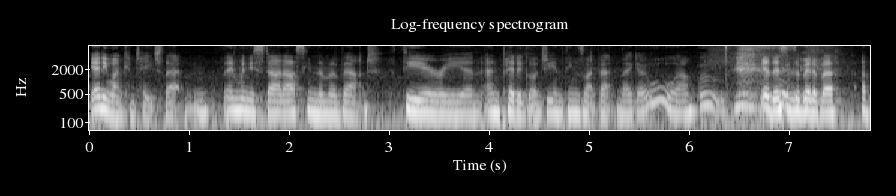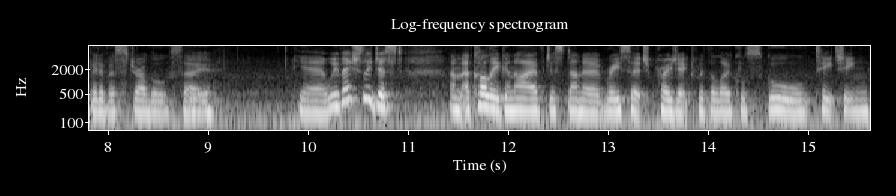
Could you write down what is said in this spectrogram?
anyone can teach that. And then when you start asking them about theory and, and pedagogy and things like that, and they go, Oh, um, yeah, this is a bit of a, a bit of a struggle. So Yeah. yeah, we've actually just, um, a colleague and I have just done a research project with the local school teaching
